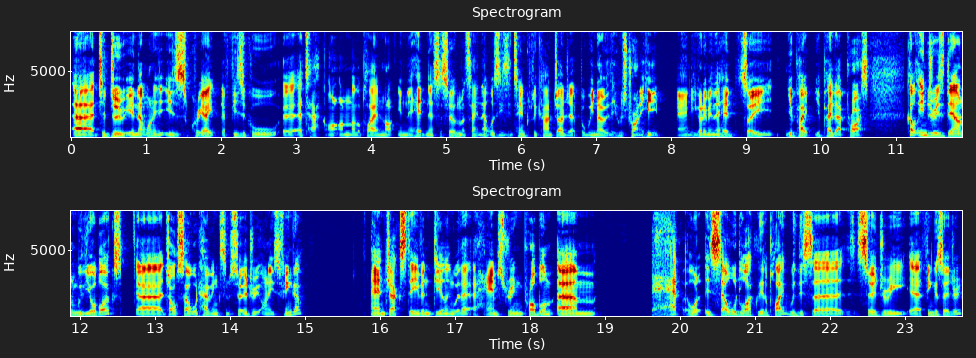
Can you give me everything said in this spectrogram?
Uh, to do in that one is create a physical uh, attack on, on, another player, not in the head necessarily. I'm not saying that was his intent because we can't judge it, but we know that he was trying to hit him and he got him in the head. So you, you pay you pay that price. A couple injuries down with your blokes. Uh, Joel Selwood having some surgery on his finger, and Jack Steven dealing with a, a hamstring problem. Um, had, what, is Selwood likely to play with this uh, surgery, uh, finger surgery?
